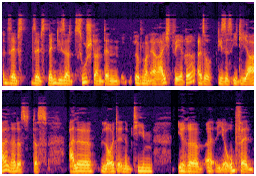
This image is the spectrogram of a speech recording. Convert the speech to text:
selbst, selbst wenn dieser Zustand denn irgendwann erreicht wäre, also dieses Ideal, ne, dass, dass alle Leute in einem Team ihre, äh, ihr Umfeld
